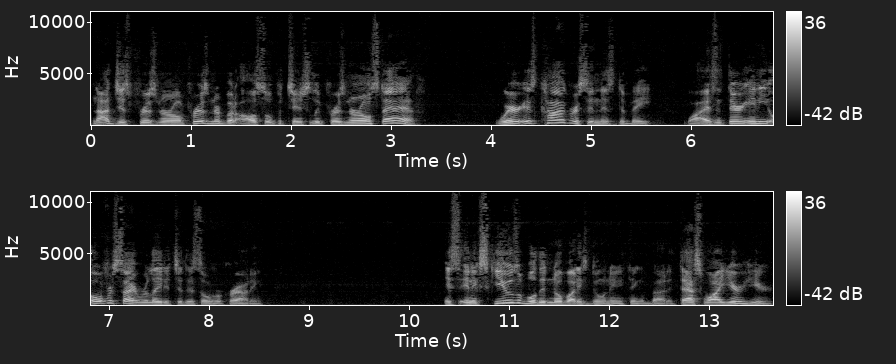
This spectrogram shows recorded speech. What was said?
Not just prisoner on prisoner, but also potentially prisoner on staff. Where is Congress in this debate? Why isn't there any oversight related to this overcrowding? It's inexcusable that nobody's doing anything about it. That's why you're here.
